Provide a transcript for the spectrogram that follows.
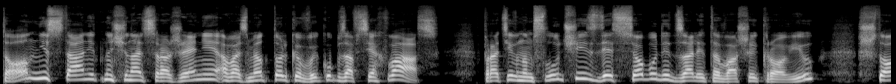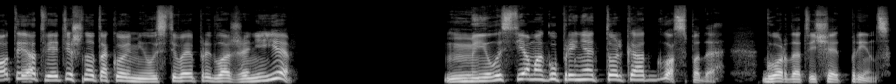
то он не станет начинать сражение, а возьмет только выкуп за всех вас. В противном случае здесь все будет залито вашей кровью. Что ты ответишь на такое милостивое предложение?» «Милость я могу принять только от Господа», — гордо отвечает принц.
